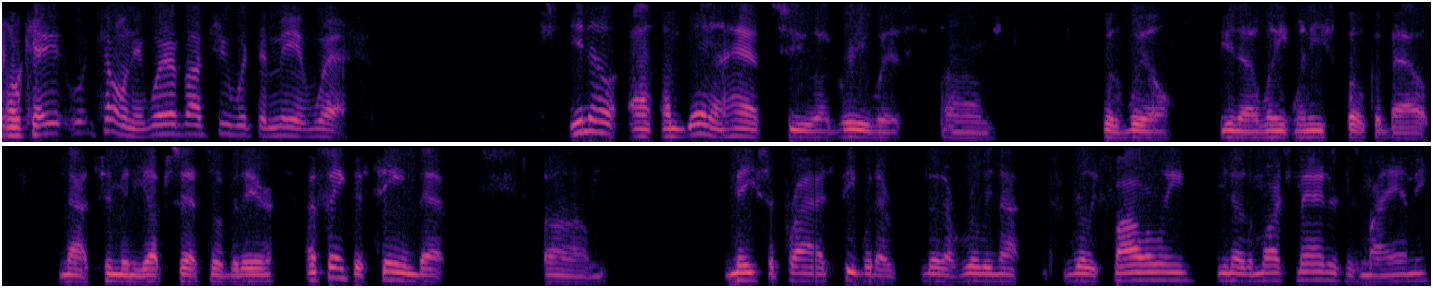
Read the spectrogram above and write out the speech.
Okay, well, Tony, what about you with the Midwest? You know, I, I'm going to have to agree with um, with Will. You know, when he when he spoke about not too many upsets over there. I think the team that um, may surprise people that that are really not really following, you know, the March Madness is Miami.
